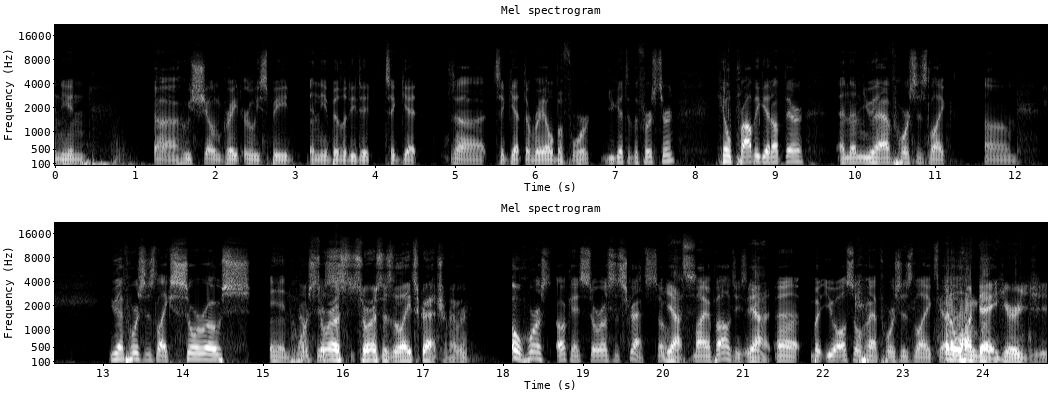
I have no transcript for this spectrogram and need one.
Indien, uh, who's shown great early speed and the ability to to get uh, to get the rail before you get to the first turn. He'll probably get up there, and then you have horses like Um, you have horses like Soros and No, horses. Soros, Soros is the late scratch. Remember? Oh, horse. Okay, Soros is scratch. So Yes. my apologies. Yeah. Uh, but you also have horses like. It's been a uh, long day. You're you-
